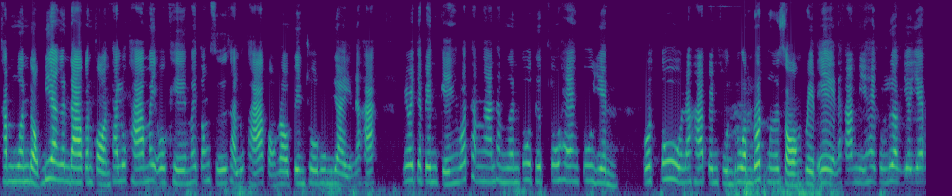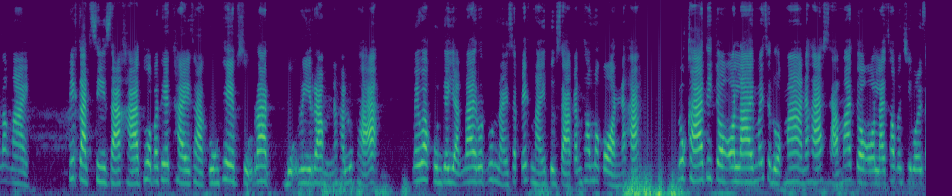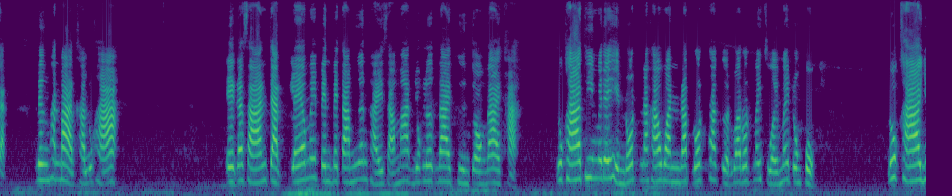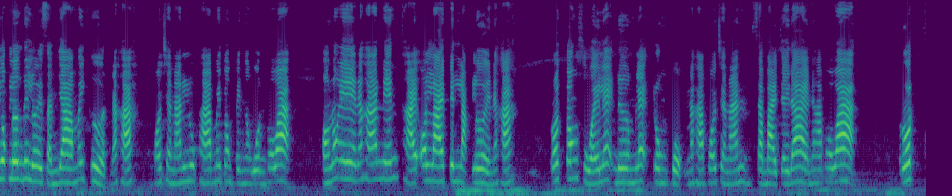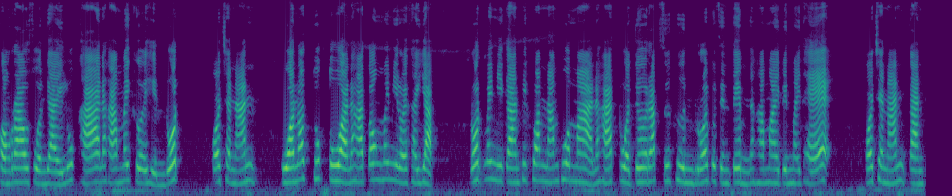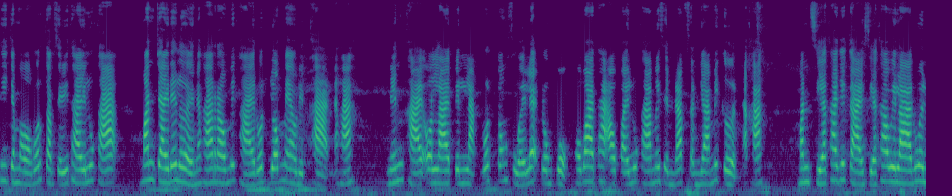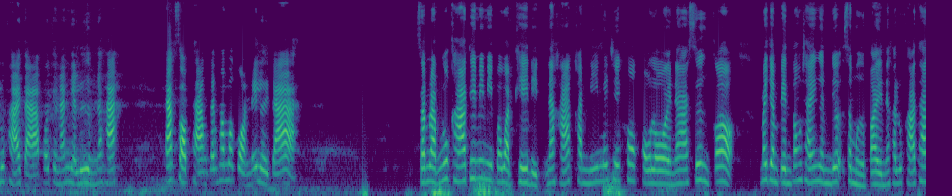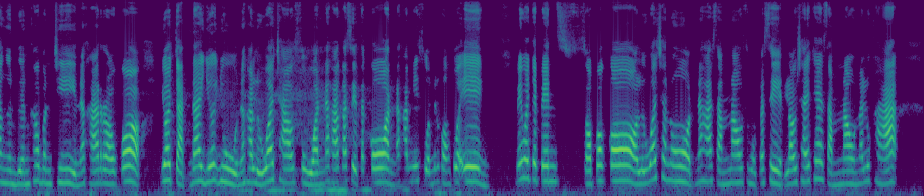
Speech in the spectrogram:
คำนวณดอกเบี้ยเงินดาวกันก่อน ถ้าลูกค้าไม่โอเค ไม่ต้องซื้อค่ะลูกค้าของเราเป็นโชว์รูมใหญ่นะคะ ไม่ว่าจะเป็นเก๋งรถทำงานทำเงินตู้ทึบตู้แห้งตู้เย็น รถตู้นะคะ เป็นศูนย์รวมรถมือสองเกรด A นะคะ มีให้คุณเลือกเยอะแยะมากมาย พิกัด 4 สาขาทั่วประเทศไทยค่ะ กรุงเทพสุราษฎร์บุรีรัมย์นะคะ ลูกค้า ไม่ว่าคุณจะอยากได้รถรุ่นไหนสเปคไหนปรึกษากันเข้ามาก่อนนะคะ ลูกค้าที่จองออนไลน์ไม่สะดวกมากนะคะ สามารถจองออนไลน์เข้าบัญชีบริษัท 1,000 บาทค่ะลูกค้า เอกสารจัดแล้วไม่เป็นไปตามเงื่อนไขสามารถยกเลิกได้คืนจองได้ค่ะ ลูกค้าที่ไม่ได้เห็นรถนะคะ วันรับรถถ้าเกิดว่ารถไม่สวยไม่ตรงปก ลูกค้ายกเลิกได้เลยสัญญาไม่เกิดนะคะ เพราะฉะนั้นลูกค้าไม่ต้องเป็นกังวล เพราะว่าของน้องเอนะคะ เน้นขายออนไลน์เป็นหลักเลยนะคะ รถต้องสวยและเดิมและตรงปกนะคะ เพราะฉะนั้นสบายใจได้นะคะ เพราะว่ารถของเราส่วนใหญ่ลูกค้านะคะ ไม่เคยเห็นรถ เพราะฉะนั้น หัวน็อตทุกตัวนะคะ ต้องไม่มีรอยขยับ รถไม่มีการพลิกคว่ำน้ำท่วมมานะคะ ตรวจเจอรับซื้อคืนร้อยเปอร์เซ็นเต็มนะคะ ไม่เป็นไม้แท้ เพราะฉะนั้นการที่จะมาออกรถกับเสรีไทยลูกค้ามั่นใจได้เลยนะคะ เราไม่ขายรถย้อมแมวเด็ดขาดนะคะ เน้นขายออนไลน์เป็นหลักรถต้องสวยและตรงปก เพราะว่าถ้าเอาไปลูกค้าไม่เซ็นรับสัญญาไม่เกิดนะคะ มันเสียค่าใช้จ่ายเสียค่าเวลาด้วยลูกค้าจ๋าเพราะฉะนั้นอย่าลืมนะคะทักสอบถามกันเข้ามาก่อนได้เลยจ้า สำหรับลูกค้าที่ไม่มีประวัติเครดิตนะคะ คันนี้ไม่ใช่ข้อเขาลอยนะคะ ซึ่งก็ไม่จำเป็นต้องใช้เงินเยอะเสมอไปนะคะ ลูกค้าถ้าเงินเดือนเข้าบัญชีนะคะ เราก็ยอดจัดได้เยอะอยู่นะคะ หรือว่าชาวสวนนะคะเกษตรกรนะคะ มีสวนเป็นของตัวเอง ไม่ว่าจะเป็นสปกหรือว่าโฉนดนะคะสำเนาสมุดเกษตร เราใช้แค่สำเนานะลูกค้า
